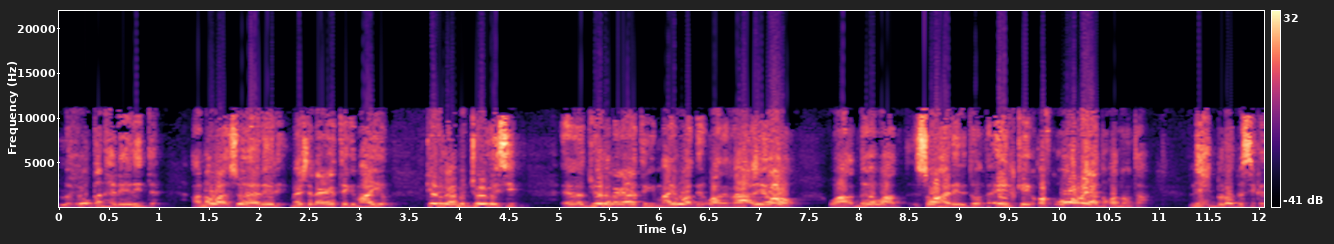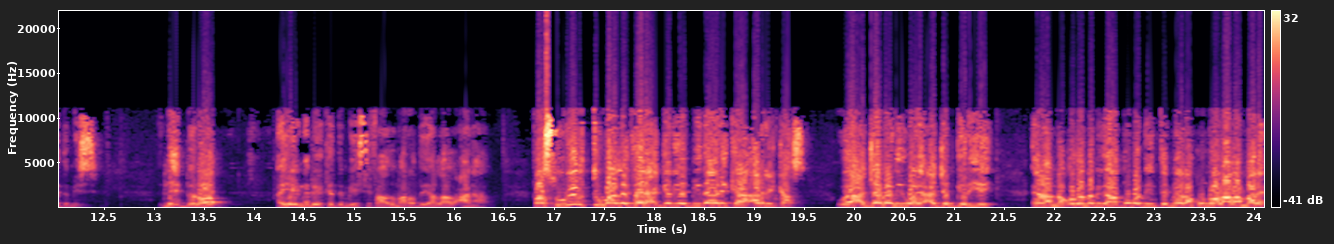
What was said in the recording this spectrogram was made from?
luxuuqan haleelidda. Ana waa soo haleeli meesha lagaga tegi maayo. Keligaa ma joogaysid adduunyada lagaga tegi maayo waad raaci oo waa anaga waad soo haleeli doontaa ehelkeyga qofka ugu horeeyaad noqon doontaa lix bilood basi ka dambeysay. Lix bilood ayay nabiga ka dambeysay faaduma radia allahu canha. Fa surirtu waa la farax geliyey bidalika arrinkaas wa acjabanii waa cajab geliyey inaan noqdo nabiga hadduuba dhintay meelaan ku noolaada male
